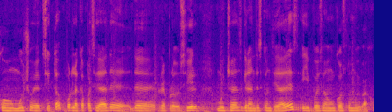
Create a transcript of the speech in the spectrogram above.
con mucho éxito por la capacidad de, de reproducir muchas grandes cantidades y pues a un costo muy bajo.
